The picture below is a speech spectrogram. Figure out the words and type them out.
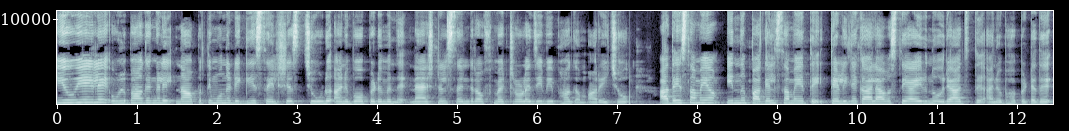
യു എയിലെ ഉൾഭാഗങ്ങളിൽ നാൽപ്പത്തിമൂന്ന് ഡിഗ്രി സെൽഷ്യസ് ചൂട് അനുഭവപ്പെടുമെന്ന് നാഷണൽ സെന്റർ ഓഫ് മെട്രോളജി വിഭാഗം അറിയിച്ചു. അതേസമയം ഇന്ന് പകൽ സമയത്തെ തെളിഞ്ഞ കാലാവസ്ഥയായിരുന്നു രാജ്യത്ത് അനുഭവപ്പെട്ടത്.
